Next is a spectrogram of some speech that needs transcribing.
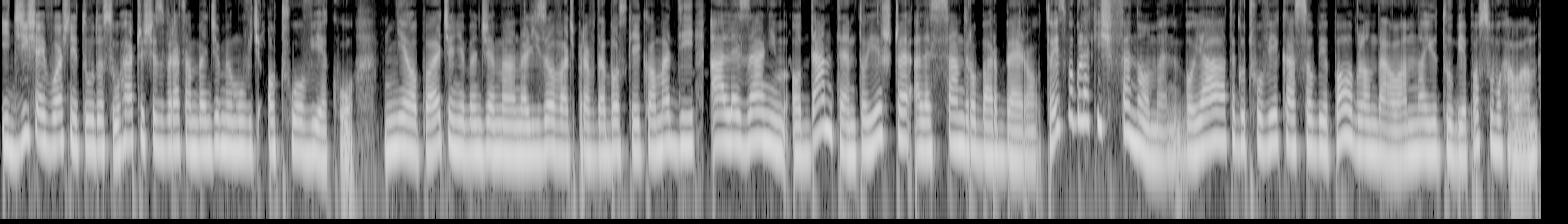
I dzisiaj właśnie tu do słuchaczy się zwracam, będziemy mówić o człowieku. Nie o poecie, nie będziemy analizować, prawda, boskiej komedii, ale zanim o Dantem, to jeszcze Alessandro Barbero. To jest w ogóle jakiś fenomen, bo ja tego człowieka sobie pooglądałam na YouTubie, posłuchałam.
